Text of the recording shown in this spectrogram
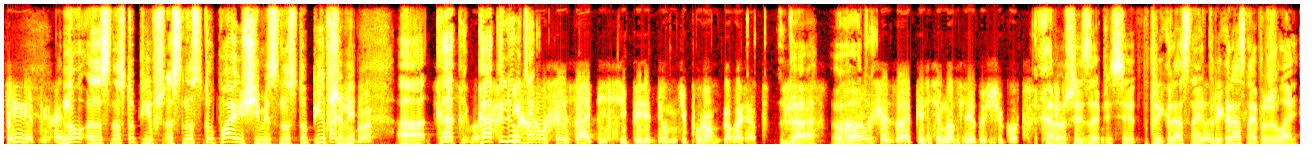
Привет, Михаил. Ну, с, наступив... с наступающими, с наступившими. Спасибо. А, как, Спасибо. как люди... И хорошие записи перед Днем Кипуром, говорят. Да. Вот. Хорошие записи на следующий год. Хорошие записи. Прекрасное, прекрасное пожелание.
